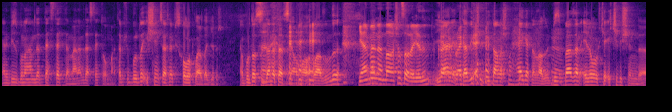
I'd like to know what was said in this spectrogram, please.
Yəni biz buna həm də dəstək də, mənəvi dəstək də olmalı. Təbii ki, burada işin içərisinə psixoloqlar da girir. Yəni burada sizdən də tövsiyə almaq lazımdır. yəni mənlə danışın sonra gedin. Yəni təbii ki, bir danışma həqiqətən lazımdır. Biz bəzən elə olur ki, ekip işində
